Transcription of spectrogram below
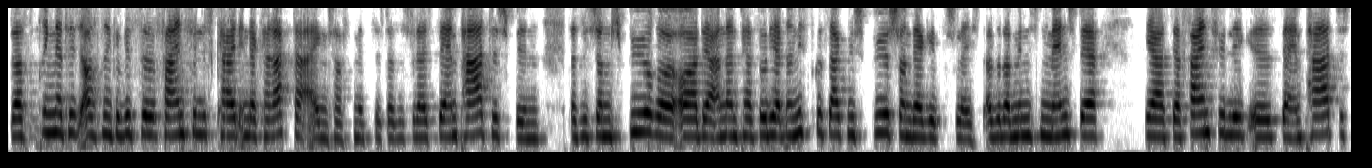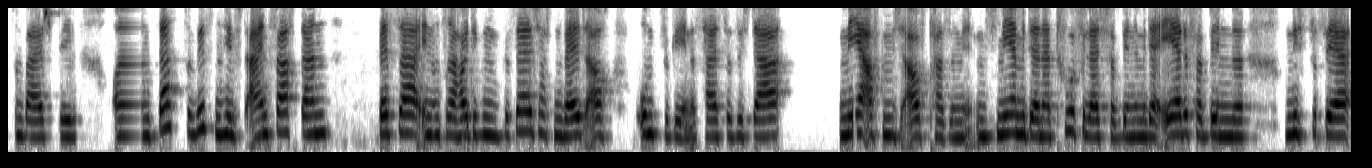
Das bringt natürlich auch eine gewisse Feinfühligkeit in der Charaktereigenschaft mit sich, dass ich vielleicht sehr empathisch bin, dass ich schon spüre, oh, der anderen Person, die hat noch nichts gesagt, ich spüre schon, der geht's schlecht. Also da bin ich ein Mensch, der ja sehr feinfühlig ist, sehr empathisch zum Beispiel. Und das zu wissen, hilft einfach dann besser in unserer heutigen Gesellschaft und Welt auch umzugehen. Das heißt, dass ich da mehr auf mich aufpasse, mich mehr mit der Natur vielleicht verbinde, mit der Erde verbinde und nicht zu so sehr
